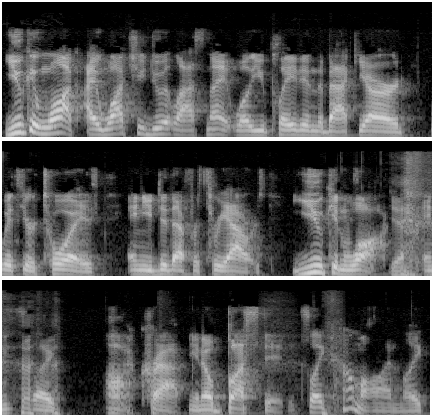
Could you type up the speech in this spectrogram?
you can walk. I watched you do it last night while you played in the backyard with your toys, and you did that for three hours. You can walk. Yeah. and it's like, oh crap, you know, busted. It's like, come on, like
